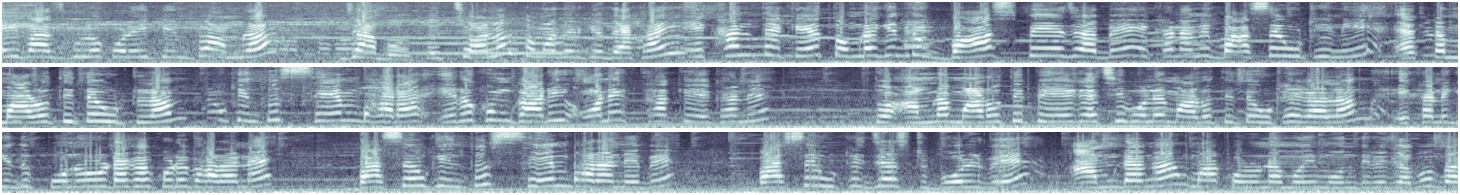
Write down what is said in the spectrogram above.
এই বাসগুলো করেই কিন্তু আমরা যাব। তো চলো তোমাদেরকে দেখাই। এখান থেকে তোমরা কিন্তু বাস পেয়ে যাবে। এখানে আমি বাসে উঠিনি, একটা মারুতিতে উঠলাম। কিন্তু সেম ভাড়া, এরকম গাড়ি অনেক থাকে এখানে। তো আমরা মারুতি পেয়ে গেছি বলে মারুতিতে উঠে গেলাম। এখানে কিন্তু পনেরো টাকা করে ভাড়া নেয়। বাসেও কিন্তু সেম ভাড়া নেবে। বাসে উঠে জাস্ট বলবে আমডাঙ্গা মা করুণাময়ী মন্দিরে যাব বা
